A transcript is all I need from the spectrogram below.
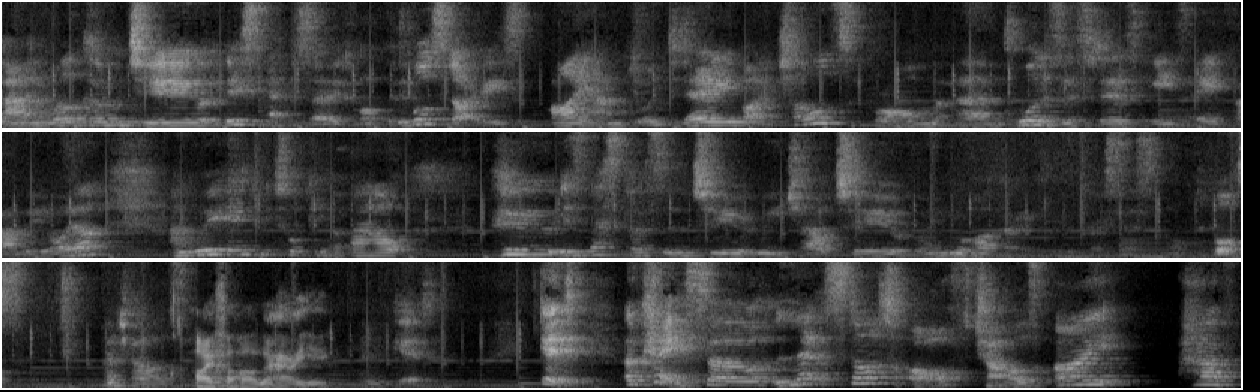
and welcome to this episode of the Divorce Diaries. I am joined today by Charles from um, Warners Solicitors. He's a family lawyer, and we're going to be talking about who is the best person to reach out to when you are going through the process of divorce. Hi, Charles. Hi, Fahana. How are you? I'm good. Good. Okay, so let's start off, Charles. I have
